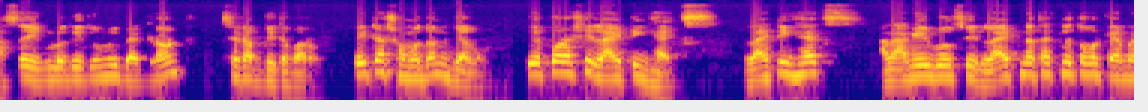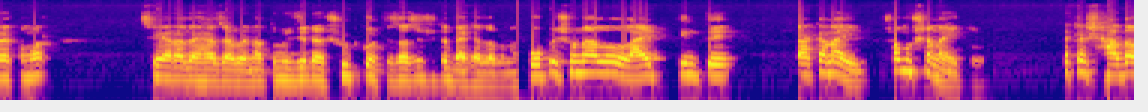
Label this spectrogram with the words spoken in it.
আছে, এগুলো দিয়ে তুমি ব্যাকগ্রাউন্ড সেট দিতে পারো। এটা সমাধান গেল। এরপর আসি লাইটিং হ্যাক্স লাইটিং হ্যাক্স আমি আগেই বলছি লাইট না থাকলে তোমার ক্যামেরায় তোমার চেহারা দেখা যাবে না, তুমি যেটা শুট করতে চাচ্ছ সেটা দেখা যাবে না। প্রফেশনাল লাইট কিনতে টাকা নাই, সমস্যা নাই তো। একটা সাদা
